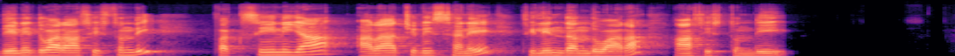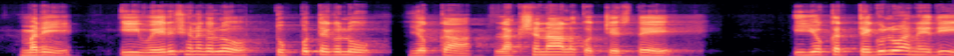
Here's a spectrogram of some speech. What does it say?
దేని ద్వారా ఆశిస్తుంది? ఫక్సీనియా అరాచిడిస్ అనే శిలీంధ్రం ద్వారా ఆశిస్తుంది. మరి ఈ వేరుశనగలో తుప్పు తెగులు యొక్క లక్షణాలకు వచ్చేస్తే ఈ యొక్క తెగులు అనేది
